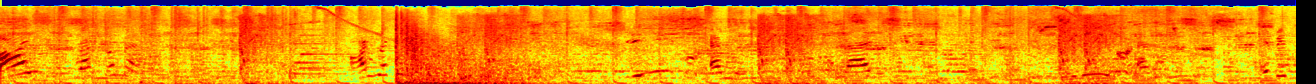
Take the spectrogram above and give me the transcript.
I recommend, I recommend city or endless, okay? city or endless. If it's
